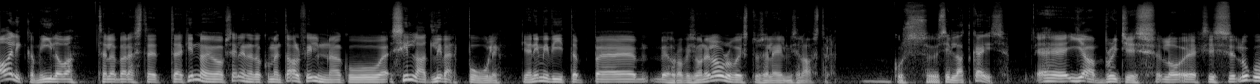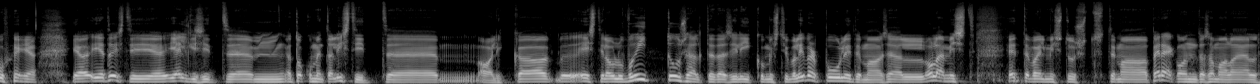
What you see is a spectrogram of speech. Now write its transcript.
Alika Miilova, sellepärast et kinno jõuab selline dokumentaalfilm nagu Sillad Liverpooli ja nimi viitab äh, Eurovisiooni lauluvõistlusele eelmisel aastal. kus Sillad käis ja Bridges loo ehk siis lugu ja, ja, ja tõesti jälgisid ähm, dokumentalistid ähm, Aalika Eesti Laulu võitu, sealt edasi liikumist juba Liverpooli, tema seal olemist, ettevalmistust, tema perekonda samal ajal,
